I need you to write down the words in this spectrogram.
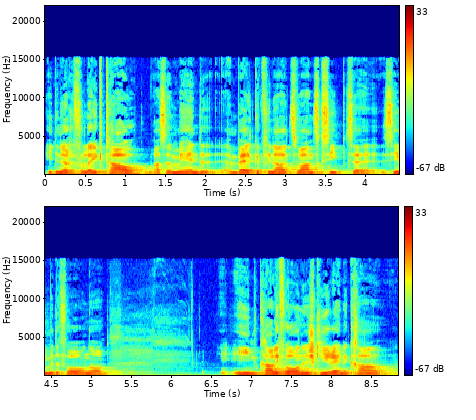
in der Nähe von Lake Tahoe, also wir haben im Weltcup-Final 2017, sind wir davor noch in Kalifornien Skirennen gehabt.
